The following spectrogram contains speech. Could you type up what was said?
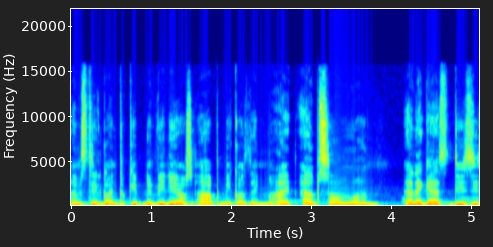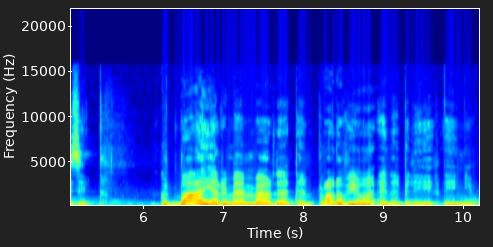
I'm still going to keep the videos up because they might help someone. And I guess this is it. Goodbye and remember that I'm proud of you and I believe in you.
